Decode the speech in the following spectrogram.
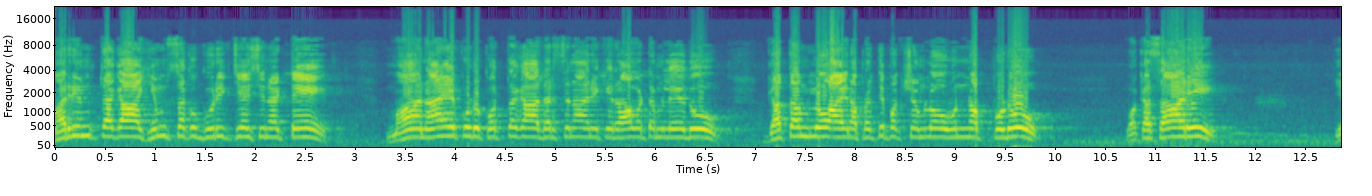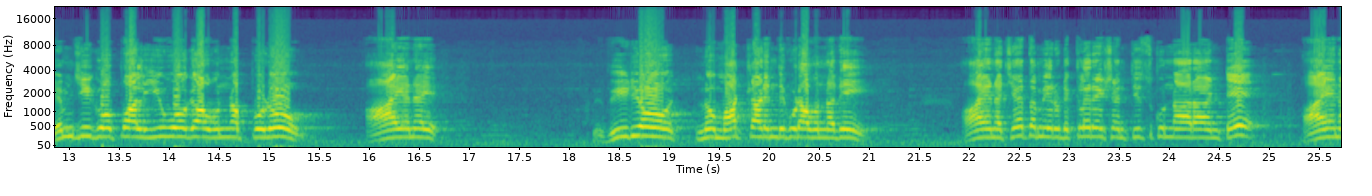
మరింతగా హింసకు గురి చేసినట్టే మా నాయకుడు కొత్తగా దర్శనానికి రావటం లేదు. గతంలో ఆయన ప్రతిపక్షంలో ఉన్నప్పుడు ఒకసారి ఎంజి గోపాల్ ఈఓగా ఉన్నప్పుడు ఆయన వీడియోలో మాట్లాడింది కూడా ఉన్నది. ఆయన చేత మీరు డిక్లరేషన్ తీసుకున్నారా అంటే ఆయన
